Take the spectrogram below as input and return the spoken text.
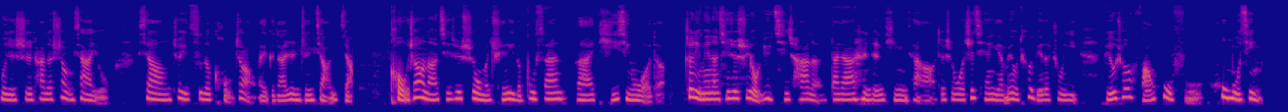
或者是它的上下游。像这一次的口罩，哎，给大家认真讲一讲。口罩呢，其实是我们群里的布三来提醒我的。这里面呢，其实是有预期差的，大家认真听一下啊。就是我之前也没有特别的注意，比如说防护服、护目镜，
